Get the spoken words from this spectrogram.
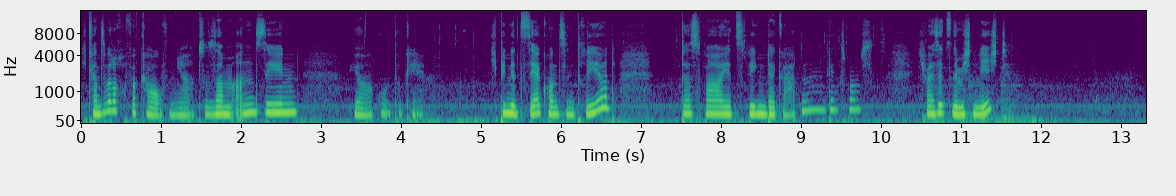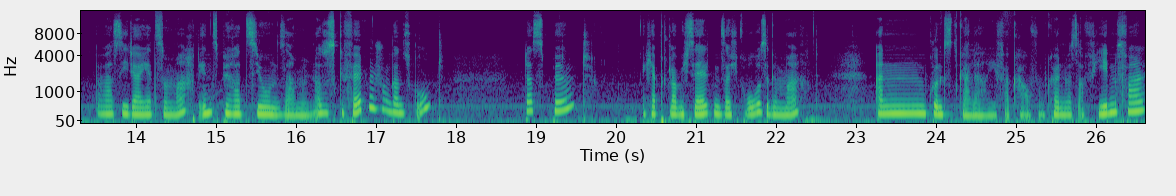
Ich kann es aber doch verkaufen, ja. Zusammen ansehen. Ja, gut, okay. Ich bin jetzt sehr konzentriert. Das war jetzt wegen der Garten-Dingsbums. Ich weiß jetzt nämlich nicht, was sie da jetzt so macht. Inspiration sammeln. Also es gefällt mir schon ganz gut, das Bild. Ich habe, glaube ich, selten solch große gemacht. An Kunstgalerie verkaufen können wir es auf jeden Fall.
